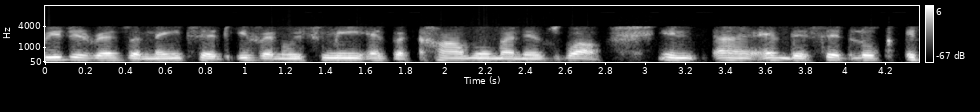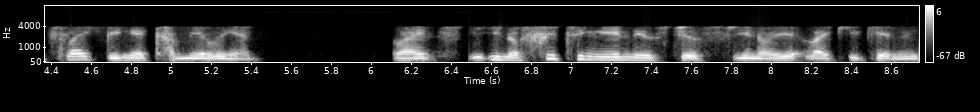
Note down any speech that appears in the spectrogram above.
really resonated even with me as a calm woman as well and and they said look it's like being a chameleon right you know fitting in is just you know like you can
